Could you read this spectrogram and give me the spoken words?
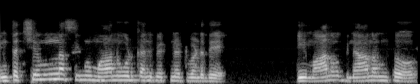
ఇంత చిన్న సిమ్ మానవుడు కనిపెట్టినటువంటిదే. ఈ మానవ జ్ఞానంతో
